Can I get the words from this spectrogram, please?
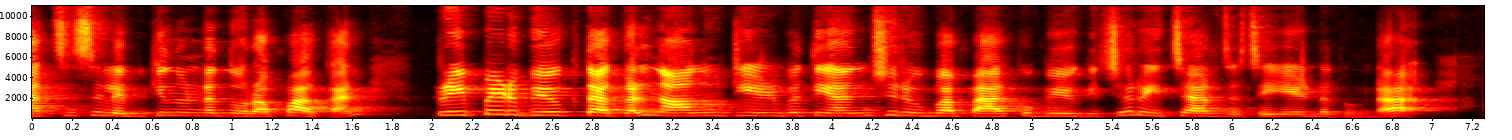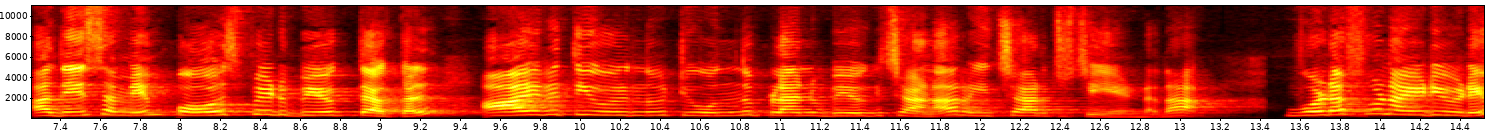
ആക്സസ് ലഭിക്കുന്നുണ്ടെന്ന് ഉറപ്പാക്കാൻ പ്രീപെയ്ഡ് ഉപയോക്താക്കൾ നാനൂറ്റി എഴുപത്തി അഞ്ച് രൂപ പാക്ക് ഉപയോഗിച്ച് റീചാർജ് ചെയ്യേണ്ടതുണ്ട്. അതേസമയം പോസ്റ്റ് പെയ്ഡ് ഉപയോക്താക്കൾ ആയിരത്തി ഒരുന്നൂറ്റി ഒന്ന് പ്ലാൻ ഉപയോഗിച്ചാണ് റീചാർജ് ചെയ്യേണ്ടത്. വോഡഫോൺ ഐഡിയയുടെ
